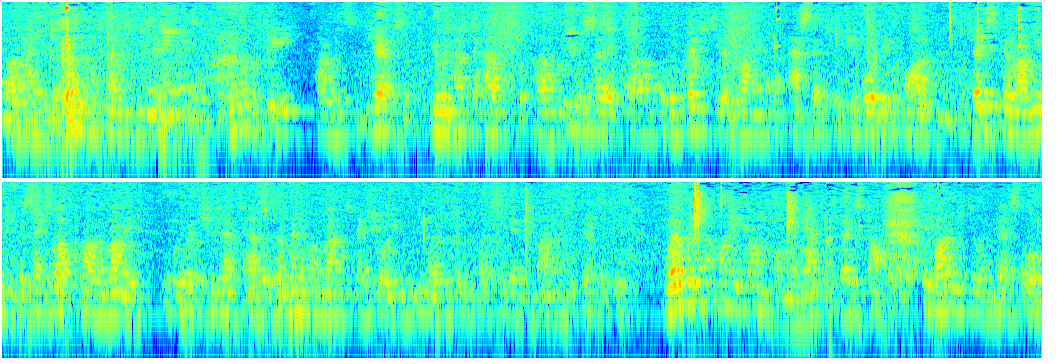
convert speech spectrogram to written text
uh, certain terms and conditions, would be, I would suggest, you would have to have, um, shall say, uh, a liquidity of money and assets which you've already acquired. The basic amount, you could say, stockpile of money, which you'd have to have as a minimum amount to make sure you, you know, obviously get financial difficulties. Where would that money come from, right at the very start? If I was to invest or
